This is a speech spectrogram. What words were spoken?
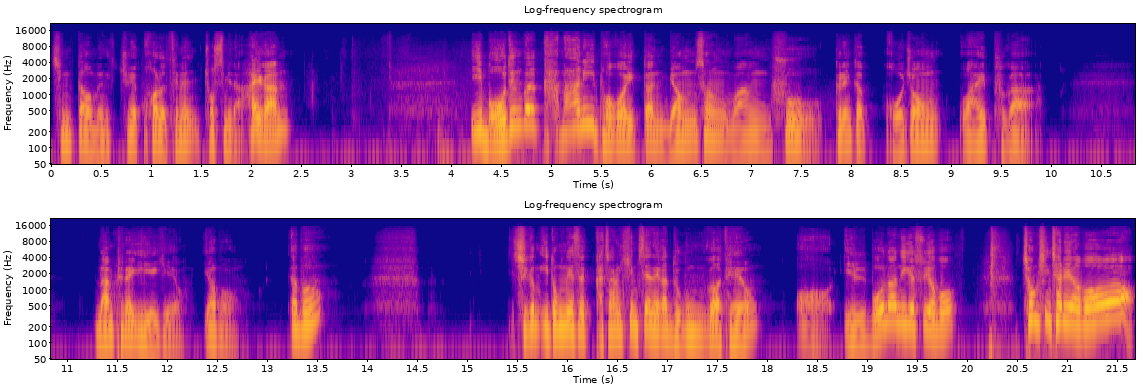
칭따오 맥주의 퀄리티는 좋습니다. 하여간 이 모든 걸 가만히 보고 있던 명성왕후 그러니까 고종 와이프가 남편에게 얘기해요. 여보, 여보, 지금 이 동네에서 가장 힘센 애가 누군 것 같아요? 어, 일본 아니겠어, 여보? 정신 차려, 여보!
